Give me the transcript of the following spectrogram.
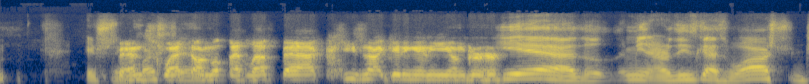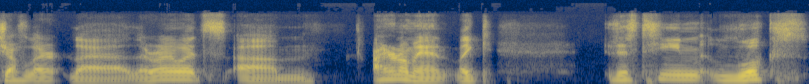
interesting. Ben question. Sweat on the, at left back. He's not getting any younger. Yeah, the, I mean, are these guys washed? Jeff Ler- Larentowicz. Um, I don't know, man. Like this team looks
